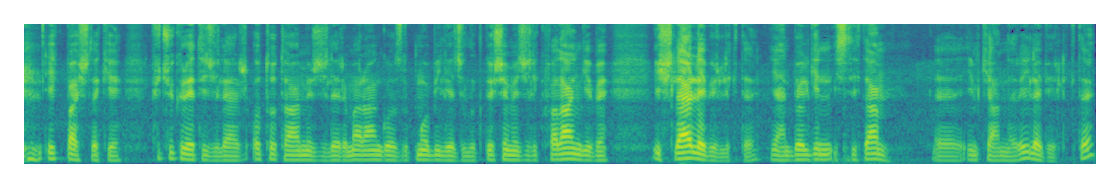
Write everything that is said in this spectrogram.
ilk baştaki küçük üreticiler, oto tamircileri, marangozluk, mobilyacılık, döşemecilik falan gibi işlerle birlikte yani bölgenin istihdam e, imkanlarıyla birlikte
